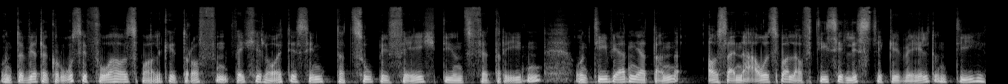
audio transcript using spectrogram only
Und da wird eine große Vorauswahl getroffen, welche Leute sind dazu befähigt, die uns vertreten. Und die werden ja dann aus einer Auswahl auf diese Liste gewählt und die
